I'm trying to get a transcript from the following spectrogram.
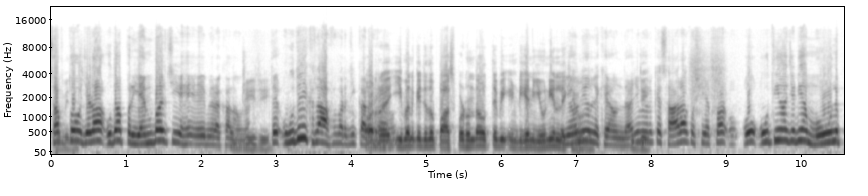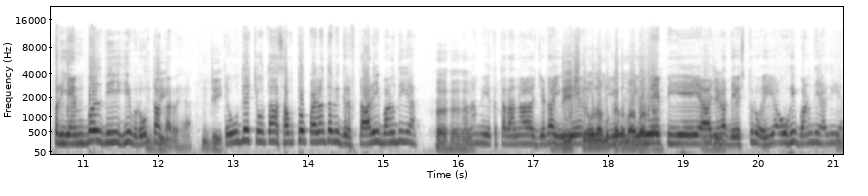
ਸਭ ਤੋਂ ਜਿਹੜਾ ਉਹਦਾ ਪ੍ਰੀਐਮਬਲ 'ਚ ਇਹ ਇਹ ਮੇਰਾ ਖਿਆਲ। ਆਉਂਦਾ ਤੇ ਉਹਦੀ ਖਿਲਾਫ ਵਰਜੀ ਕਰ ਔਰ। ਈਵਨ ਕਿ ਜਦੋਂ ਪਾਸਪੋਰਟ ਹੁੰਦਾ ਉੱਤੇ ਵੀ ਇੰਡੀਅਨ ਯੂਨੀਅਨ ਲਿਖਿਆ ਯੂਨੀਅਨ ਹੁੰਦਾ ਲਿਖਿਆ ਹੁੰਦਾ ਜੀ ਜੀ। ਮਤਲਬ ਕਿ ਸਾਰਾ ਕੁਝ ਹੀ ਹੈ ਪਰ ਉਹ ਉਹਦੀਆਂ ਜਿਹੜੀਆਂ ਮੂਲ ਪ੍ਰੀਐਮਬਲ ਦੀ ਹੀ ਵਿਰੋਧਤਾ ਕਰ ਰਿਹਾ। ਤੇ ਉਹਦੇ ਚੋਂ ਤਾਂ ਸਭ ਤੋਂ ਪਹਿਲਾਂ ਤਾਂ ਵੀ ਗ੍ਰਿਫਤਾਰੀ ਬਣਦੀ ਆ ਹਾਂ ਹਾਂ ਹਾਂ ਹਨਾ ਵੀ ਇੱਕ ਤਰ੍ਹਾਂ ਨਾਲ ਜਿਹੜਾ ਦੇਸ਼ ਧਰੋਹ ਦਾ ਮੁਕੱਦਮਾ ਬਣਦਾ। ਯੂਏਪੀਏ ਆ। ਜਿਹੜਾ ਦੇਸ਼ ਧਰੋਹੀ ਆ ਉਹੀ ਬਣਦੀ ਹੈਗੀ ਆ।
